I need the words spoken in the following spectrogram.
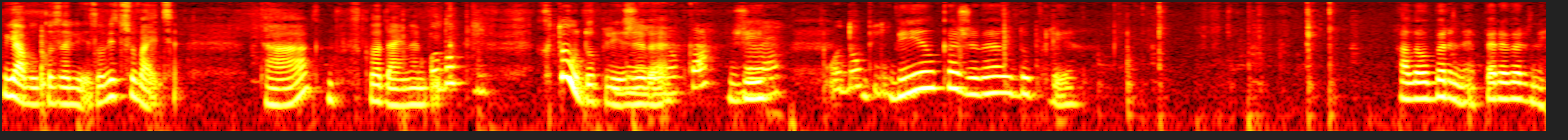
У яблуко залізло. Відсувається. Так, складай на У дуплі. Хто у дуплі живе? Білка живе у дуплі. Білка живе у дуплі. Але оберни, переверни.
